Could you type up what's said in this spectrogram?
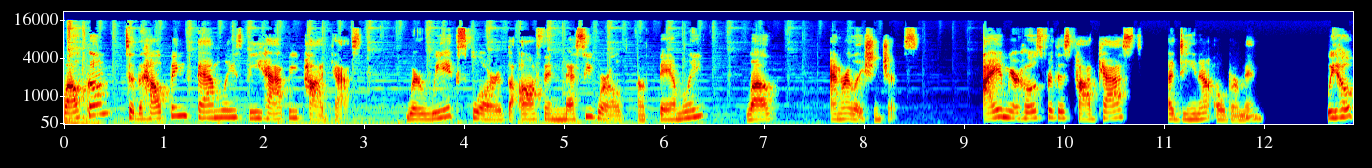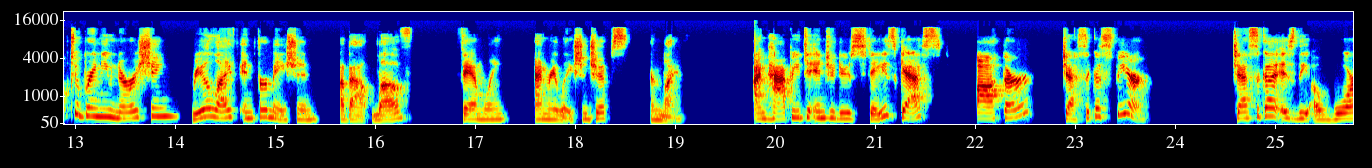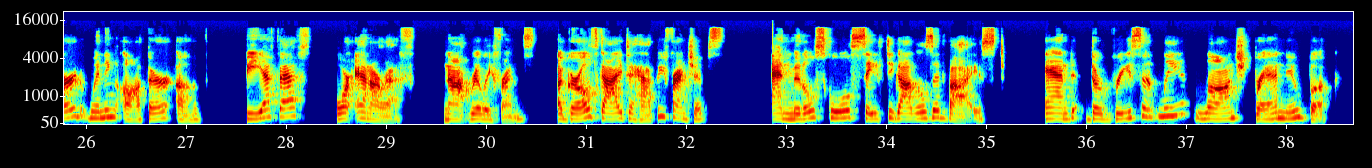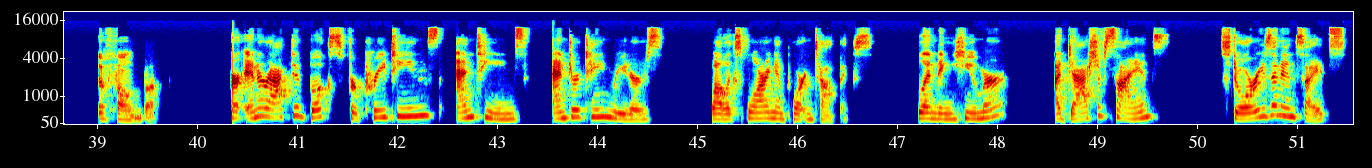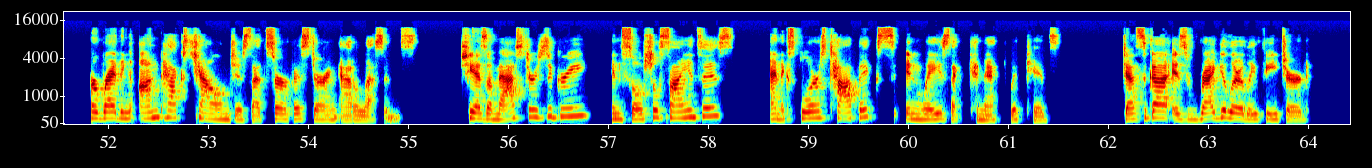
Welcome to the Helping Families Be Happy podcast, where we explore the often messy world of family, love, and relationships. I am your host for this podcast, Adina Oberman. We hope to bring you nourishing, real life information about love, family, and relationships and life. I'm happy to introduce today's guest, author Jessica Speer. Jessica is the award winning author of BFFs or NRF, Not Really Friends, A Girl's Guide to Happy Friendships, and Middle School Safety Goggles Advised, and the recently launched brand new book, The Phone Book. Her interactive books for preteens and teens entertain readers while exploring important topics, blending humor, a dash of science, stories, and insights her writing unpacks challenges that surface during adolescence. She has a master's degree in social sciences and explores topics in ways that connect with kids. Jessica is regularly featured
